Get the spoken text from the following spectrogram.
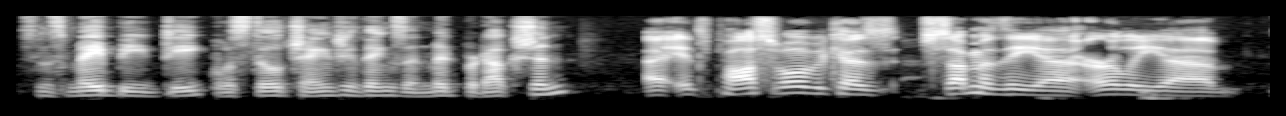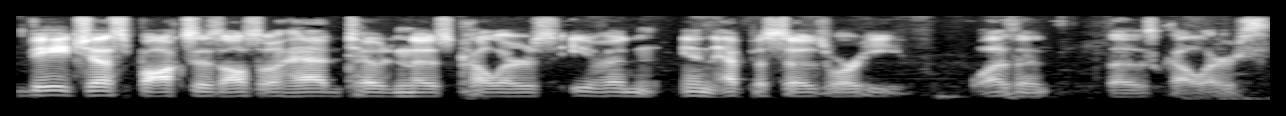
since maybe DiC was still changing things in mid production. Uh, it's possible because some of the uh, early uh, VHS boxes also had Toad in those colors, even in episodes where he wasn't those colors.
